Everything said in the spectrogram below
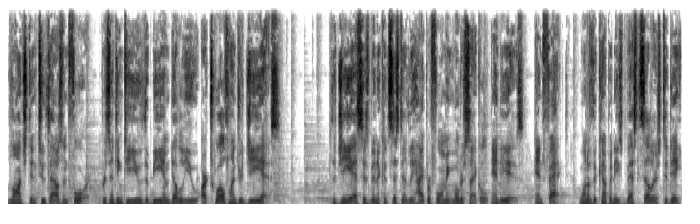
Launched in 2004, presenting to you the BMW R1200 GS. The GS has been a consistently high-performing motorcycle and is, in fact, one of the company's best sellers to date.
